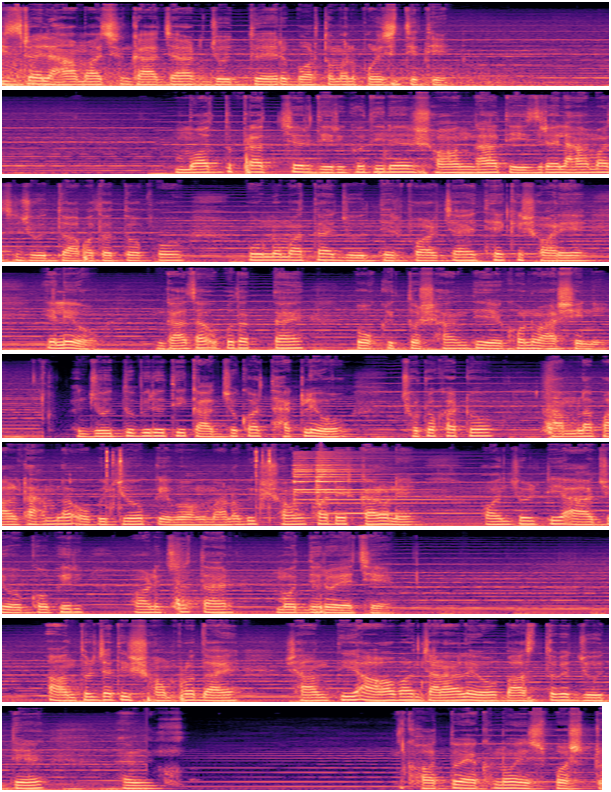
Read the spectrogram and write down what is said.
Israel Hamas গাজার যুদ্ধের বর্তমান পরিস্থিতি। মধ্যপ্রাচ্যের দীর্ঘদিনের সংঘাত ইসরায়েল হামাস যুদ্ধ আপাতত পূর্ণমাত্রায় যুদ্ধের পর্যায় থেকে সরে এলেও গাজা উপত্যকায় প্রকৃত শান্তি এখনও আসেনি। যুদ্ধবিরতি কার্যকর থাকলেও ছোটোখাটো হামলা, পাল্টা হামলা অভিযোগ এবং মানবিক সংকটের কারণে অঞ্চলটি আজও গভীর অনিশ্চয়তার মধ্যে রয়েছে। আন্তর্জাতিক সম্প্রদায় শান্তি আহ্বান জানালেও বাস্তবে যুদ্ধের ক্ষত এখনও স্পষ্ট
